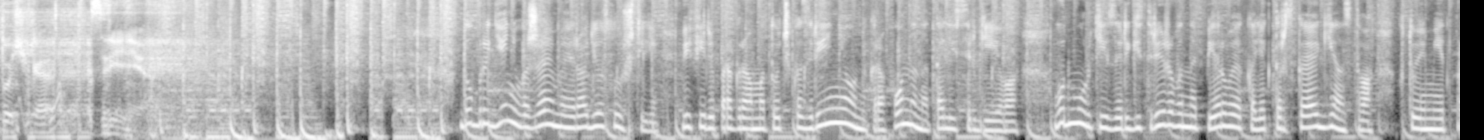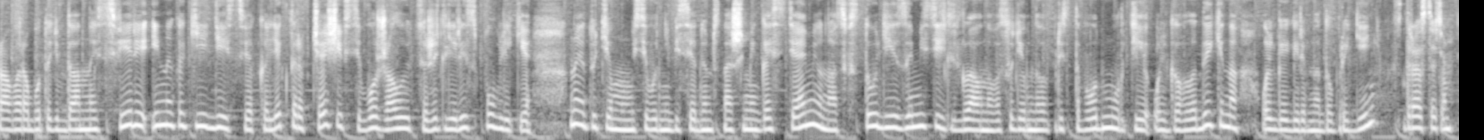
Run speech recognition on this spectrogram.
Точка зрения. Добрый день, уважаемые радиослушатели. В эфире программа «Точка зрения» у микрофона Наталья Сергеева. В Удмуртии зарегистрировано первое коллекторское агентство. Кто имеет право работать в данной сфере и на какие действия коллекторов чаще всего жалуются жители республики. На эту тему мы сегодня беседуем с нашими гостями. У нас в студии заместитель главного судебного пристава Удмуртии Ольга Владыкина. Ольга Игоревна, добрый день. Здравствуйте.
